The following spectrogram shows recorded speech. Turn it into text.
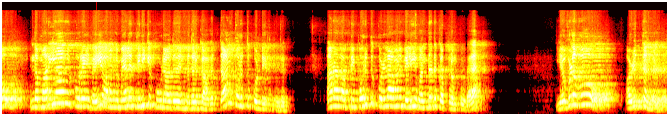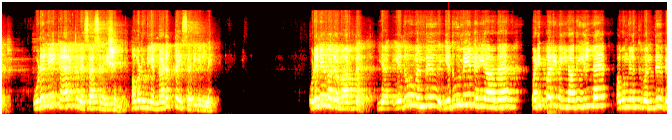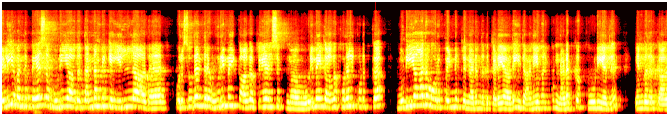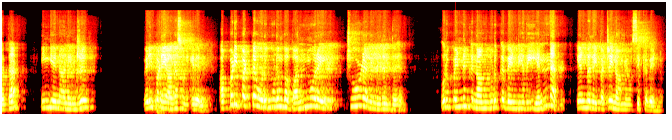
இந்த மரியாதை குறைவை அவங்க மேல திணிக்க கூடாது என்பதற்காகத்தான் பொறுத்து கொண்டிருந்தது. ஆனால் அப்படி பொறுத்து கொள்ளாமல் வெளியே வந்ததுக்கு அப்புறம் கூட எவ்வளவோ அழுத்தங்கள் உடனே கேரக்டர் அசாசினேஷன் அவளுடைய நடத்தை சரியில்லை. உடனே வர்ற வார்த்தை எ- ஏதோ வந்து எதுவுமே தெரியாத படிப்பறிவு இல்லாத இல்ல அவங்களுக்கு வந்து வெளியே வந்து பேச முடியாத தன்னம்பிக்கை இல்லாத ஒரு சுதந்திர உரிமைக்காக பேசு உரிமைக்காக குரல் கொடுக்க முடியாத ஒரு பெண்ணுக்கு நடந்தது கிடையாது. இது அனைவருக்கும் நடக்கக்கூடியது என்பதற்காகத்தான் இங்கே நான் இன்று வெளிப்படையாக சொல்கிறேன். அப்படிப்பட்ட ஒரு குடும்ப வன்முறை சூழலில் இருந்து ஒரு பெண்ணுக்கு நாம் கொடுக்க வேண்டியது என்ன என்பதை பற்றி நாம் யோசிக்க வேண்டும்.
